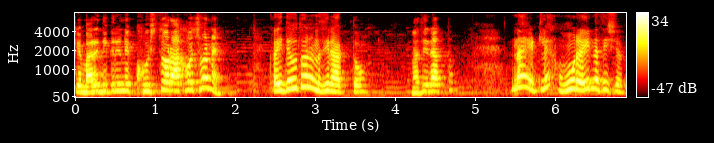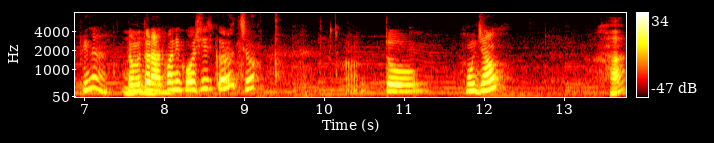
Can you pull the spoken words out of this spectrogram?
કે મારી દીકરીને ખુશ તો રાખો છો ને? કહી દેવું તો ને નથી રાખતો. નથી રાખતો? ના એટલે હું રહી નથી શકતી ને. તમે તો રાખવાની કોશિશ કરો જ છો. તો હું જાઉં? હા.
